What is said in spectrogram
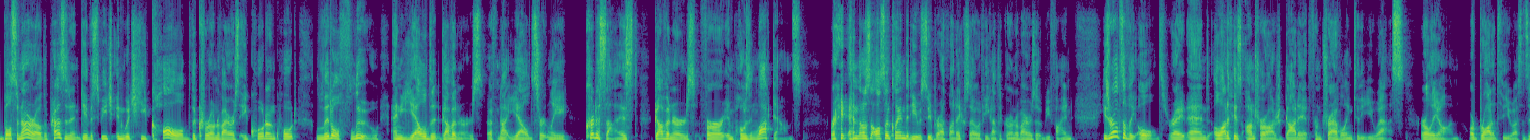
Bolsonaro, the president, gave a speech in which he called the coronavirus a quote unquote little flu and yelled at governors, if not yelled, certainly criticized governors for imposing lockdowns. Right. And those also claimed that he was super athletic. So if he got the coronavirus, it would be fine. He's relatively old. Right. And a lot of his entourage got it from traveling to the US early on or brought it to the US. It's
